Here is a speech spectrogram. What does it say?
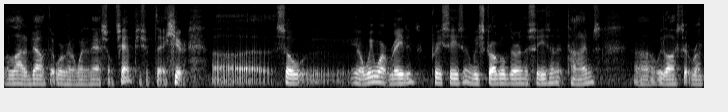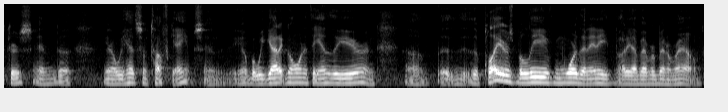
a lot of doubt that we are going to win a national championship that year. Uh, so, you know, we weren't rated preseason. We struggled during the season at times. Uh, we lost at Rutgers, and uh, you know, we had some tough games, and you know, but we got it going at the end of the year, and uh, the, the, players believed more than anybody I've ever been around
